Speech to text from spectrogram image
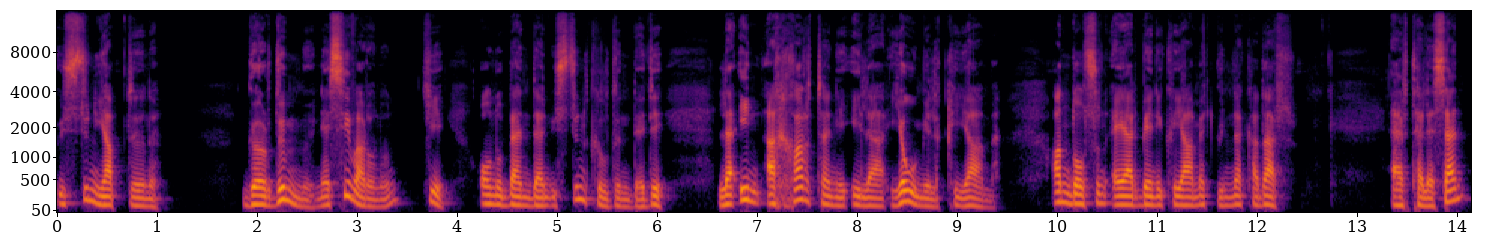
üstün yaptığını gördün mü? Nesi var onun ki onu benden üstün kıldın dedi. La in akhartani ila yevmil kıyame. Andolsun eğer beni kıyamet gününe kadar ertelesen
